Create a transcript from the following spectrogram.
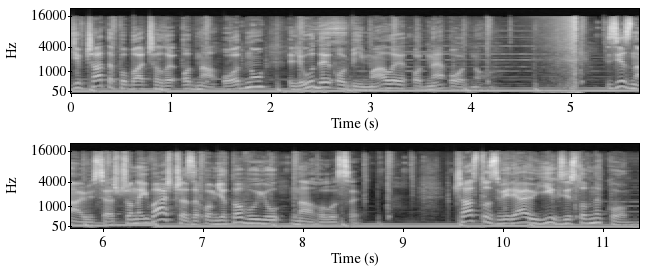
дівчата побачили одна одну, люди обіймали одне одного. Зізнаюся, що найважче запам'ятовую наголоси. Часто звіряю їх зі словником,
